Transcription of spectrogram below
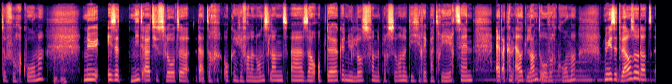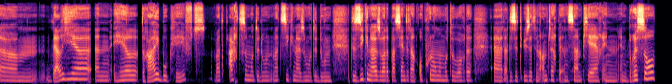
te voorkomen. Mm -hmm. Nu is het niet uitgesloten dat er ook een geval in ons land zou opduiken, nu los van de personen die gerepatrieerd zijn. dat kan elk land overkomen. Nu is het wel zo dat um, België een heel draaiboek heeft wat artsen moeten doen, wat ziekenhuizen moeten doen. De ziekenhuizen waar de patiënten dan opgenomen moeten worden, uh, dat is het UZ in Antwerpen en Saint-Pierre in, in Brussel.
